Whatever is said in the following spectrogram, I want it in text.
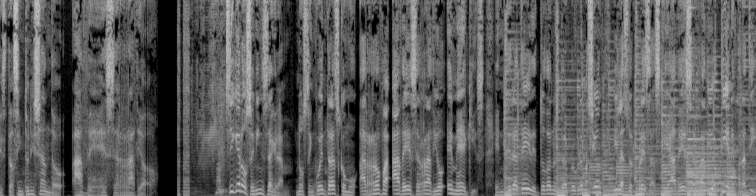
Está sintonizando ADS Radio. Síguenos en Instagram. Nos encuentras como arroba ADS Radio MX. Entérate de toda nuestra programación y las sorpresas que ADS Radio tiene para ti.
